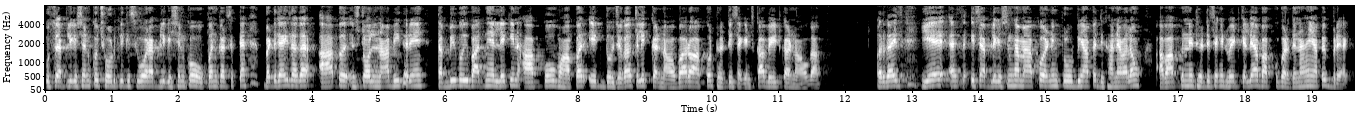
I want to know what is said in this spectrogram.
उस एप्लीकेशन को छोड़ के किसी और एप्लीकेशन को ओपन कर सकते हैं। बट गाइज़ अगर आप इंस्टॉल ना भी करें, तब भी कोई बात नहीं है। लेकिन आपको वहाँ पर एक दो जगह क्लिक करना होगा और आपको थर्टी सेकेंड्स का वेट करना होगा। और गाइज़ ये इस एप्लीकेशन का मैं आपको अर्निंग प्रूफ भी यहाँ पे दिखाने वाला हूँ। अब आपने थर्टी सेकेंड वेट कर लिया, अब आपको कर देना है यहाँ पे ब्रेक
